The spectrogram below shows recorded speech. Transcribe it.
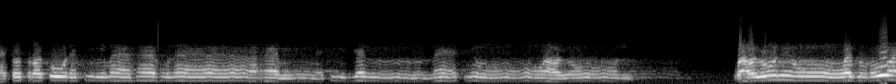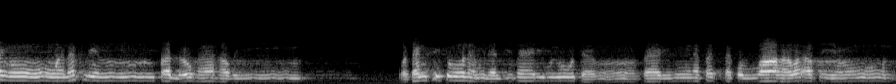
أتتركون فيما هاهنا آمنين في جنات وعيون وعيون وزروع ونخل طلعها هضيم. وتنحتون من الجبال بيوتا فارهين فاتقوا الله وأطيعون.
